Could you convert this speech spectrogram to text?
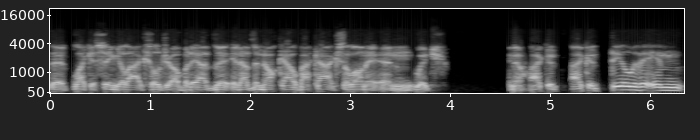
uh, like a single axle job, but it had the it had the knockout back axle on it, and which you know I could I could deal with it in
